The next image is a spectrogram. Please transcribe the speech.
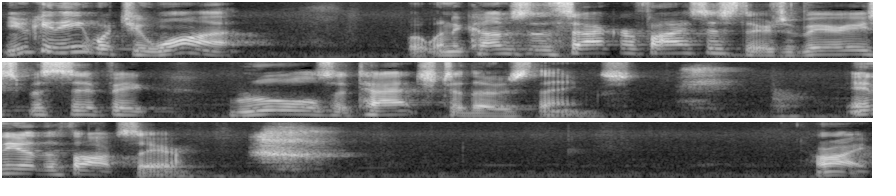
you can eat what you want, but when it comes to the sacrifices, there's a very specific rules attached to those things. Any other thoughts there? All right.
